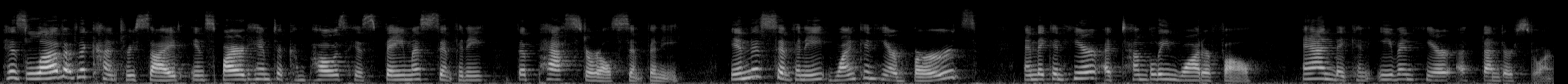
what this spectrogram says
His love of the countryside inspired him to compose his famous symphony, the Pastoral Symphony. In this symphony, one can hear birds, and they can hear a tumbling waterfall, and they can even hear a thunderstorm.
